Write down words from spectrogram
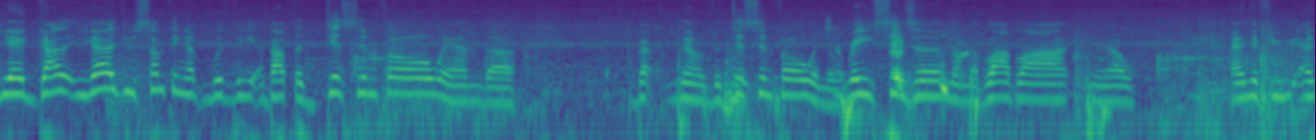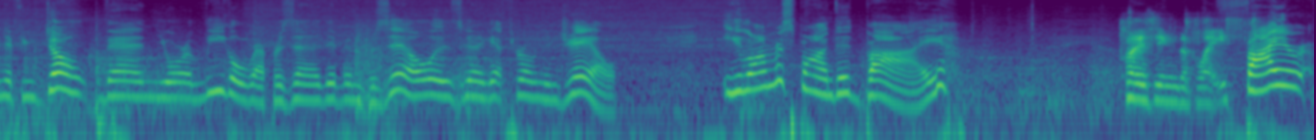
you got you got to do something up with the about the disinfo and the, but you know, the disinfo and the racism and the blah blah, you know. And if you and if you don't, then your legal representative in Brazil is going to get thrown in jail. Elon responded by Closing the place. fire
